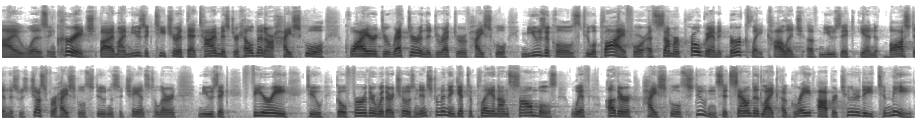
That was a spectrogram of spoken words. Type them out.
I was encouraged by my music teacher at that time, Mr. Heldman, our high school choir director and the director of high school musicals, to apply for a summer program at Berklee College of Music in Boston. This was just for high school students, a chance to learn music theory, to go further with our chosen instrument, and get to play in ensembles with other high school students. It sounded like a great opportunity to me.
